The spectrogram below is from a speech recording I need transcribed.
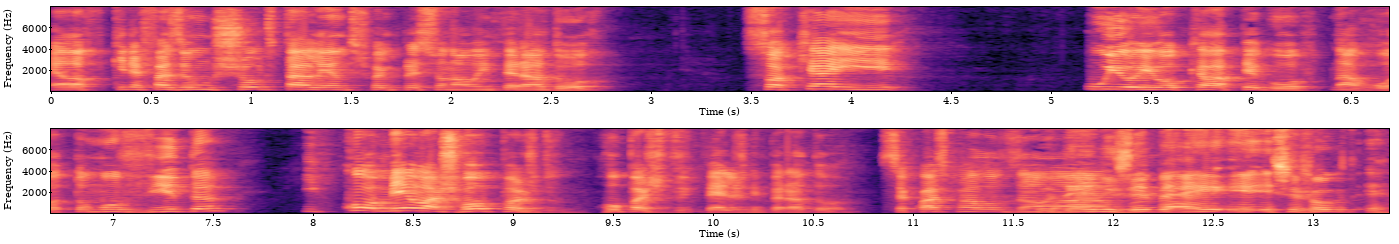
ela queria fazer um show de talentos pra impressionar o imperador. Só que aí o ioiô que ela pegou na rua tomou vida e comeu as roupas do, roupas velhas do imperador. Isso é quase que uma alusão O a... DMZBR, esse jogo. É,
